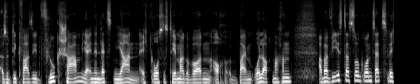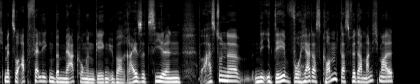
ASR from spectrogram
also die quasi Flugscham ja in den letzten Jahren ein echt großes Thema geworden, auch beim Urlaub machen. Aber wie ist das so grundsätzlich mit so abfälligen Bemerkungen gegenüber Reisezielen? Hast du eine, eine Idee, woher das kommt, dass wir da manchmal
